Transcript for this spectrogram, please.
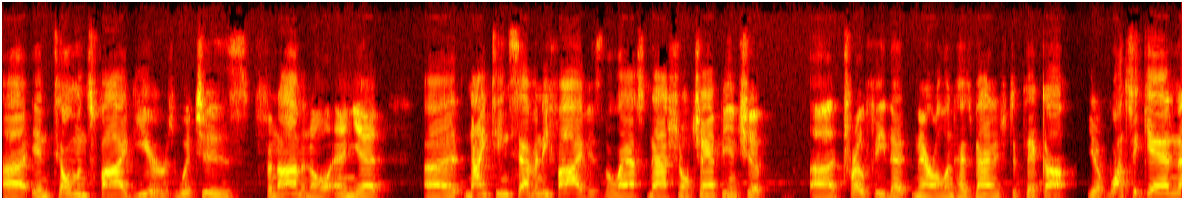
uh, in Tillman's five years, which is phenomenal, and yet. Uh, 1975 is the last national championship uh, trophy that Maryland has managed to pick up. You know, once again,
